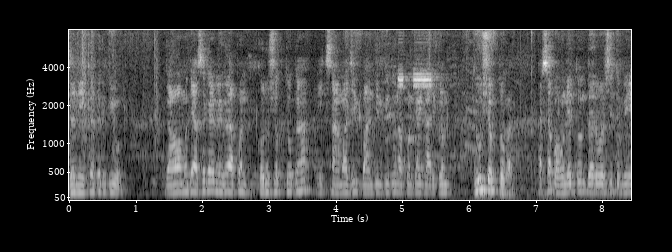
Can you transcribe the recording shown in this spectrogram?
जण एकत्रित येऊन गावामध्ये असं काय वेगळं आपण करू शकतो का? एक सामाजिक बांधिलकीतून आपण काही कार्यक्रम घेऊ शकतो का? अशा भावनेतून दरवर्षी तुम्ही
